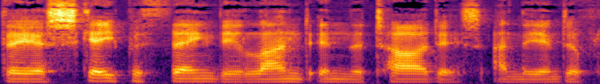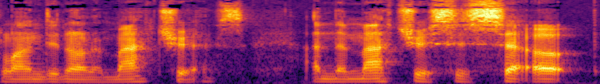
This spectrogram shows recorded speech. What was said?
they escape a thing, they land in the TARDIS, and they end up landing on a mattress, and the mattress is set up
